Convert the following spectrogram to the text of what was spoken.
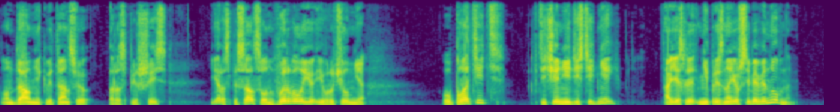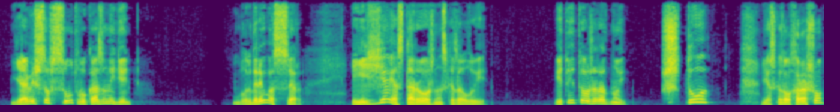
Он дал мне квитанцию распишись». Я расписался, он вырвал ее и вручил мне. «Уплатить в течение десяти дней, а если не признаешь себя виновным, явишься в суд в указанный день». «Благодарю вас, сэр. езжай осторожно», — сказал Луи. «И ты тоже, родной». «Что?» Я сказал «хорошо».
